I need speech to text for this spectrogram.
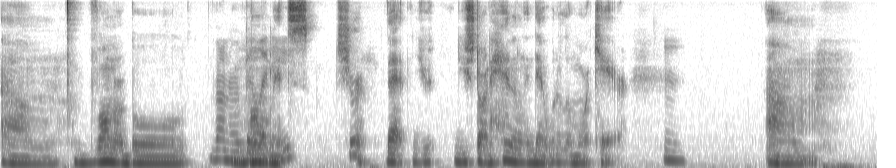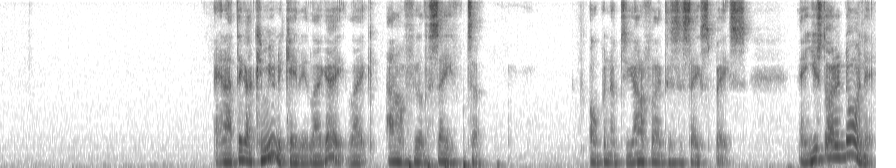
um vulnerable Vulnerability. moments sure that you you start handling that with a little more care Mm. um and i think i communicated like hey like i don't feel safe to open up to you i don't feel like this is a safe space and you started doing it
